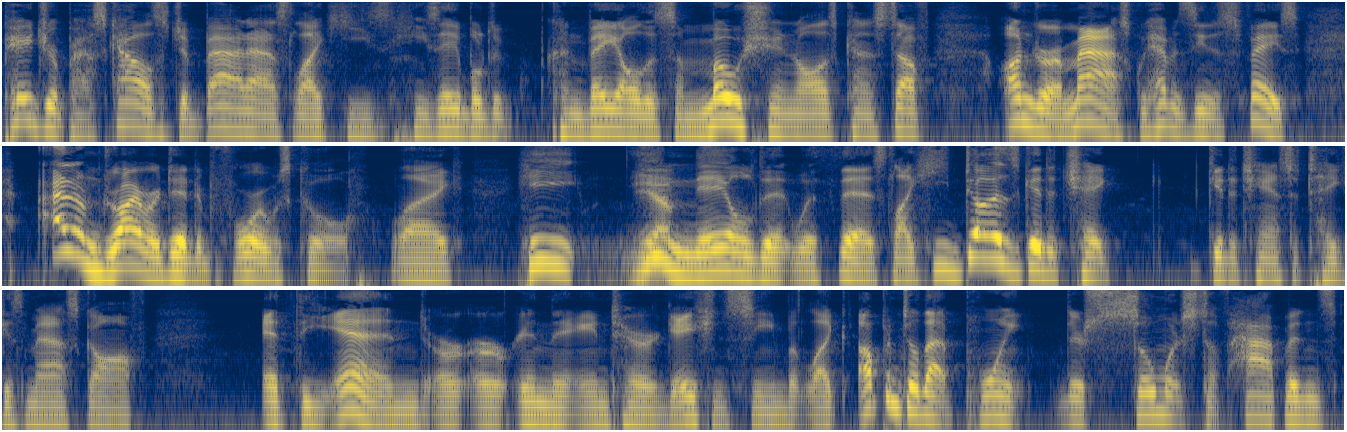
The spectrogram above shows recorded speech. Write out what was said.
Pedro Pascal is such a badass. Like he's he's able to convey all this emotion, and all this kind of stuff under a mask. We haven't seen his face. Adam Driver did it before it was cool. Like he he Yep. nailed it with this. Like he does get a cha- get a chance to take his mask off at the end or, or in the interrogation scene but like up until that point there's so much stuff happens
